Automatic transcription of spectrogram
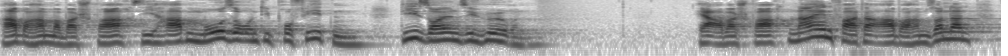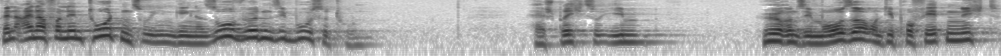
Abraham aber sprach, sie haben Mose und die Propheten, die sollen sie hören. Er aber sprach, nein, Vater Abraham, sondern wenn einer von den Toten zu ihnen ginge, so würden sie Buße tun. Er spricht zu ihm, Hören Sie Mose und die Propheten nicht,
